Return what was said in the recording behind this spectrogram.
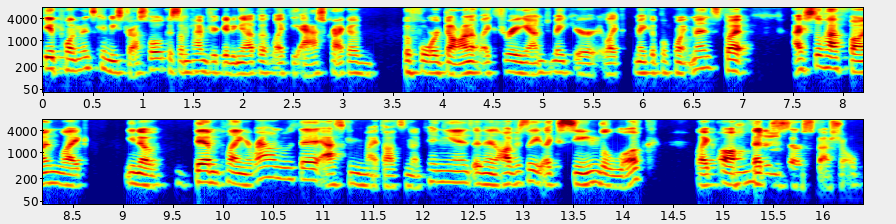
the appointments can be stressful because sometimes you're getting up at like the ass crack of before dawn at like 3 a.m. to make your like makeup appointments, but I still have fun like you know them playing around with it asking my thoughts and opinions and then obviously like seeing the look like oh mm-hmm. that is mm-hmm. so special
